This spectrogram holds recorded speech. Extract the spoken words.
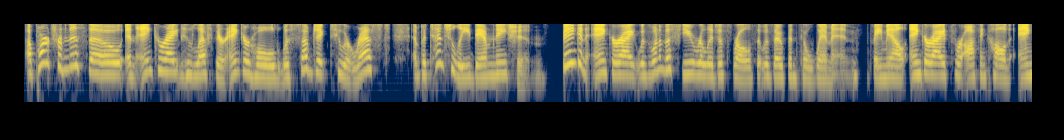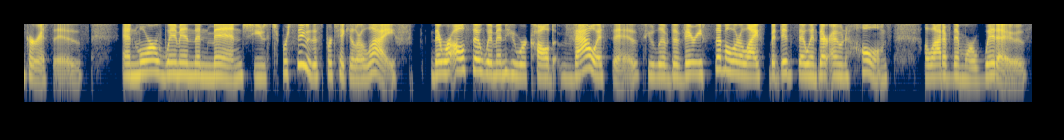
Apart from this, though, an anchorite who left their anchor hold was subject to arrest and potentially damnation. Being an anchorite was one of the few religious roles that was open to women. Female anchorites were often called anchoresses, and more women than men choose to pursue this particular life. There were also women who were called vowesses, who lived a very similar life but did so in their own homes. A lot of them were widows.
